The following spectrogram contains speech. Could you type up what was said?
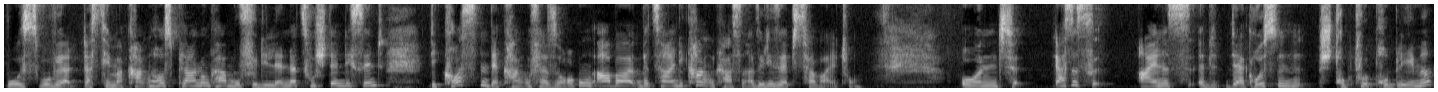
wo, es, wo wir das Thema Krankenhausplanung haben, wofür die Länder zuständig sind. Die Kosten der Krankenversorgung aber bezahlen die Krankenkassen, also die Selbstverwaltung. Und das ist eines der größten Strukturprobleme.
